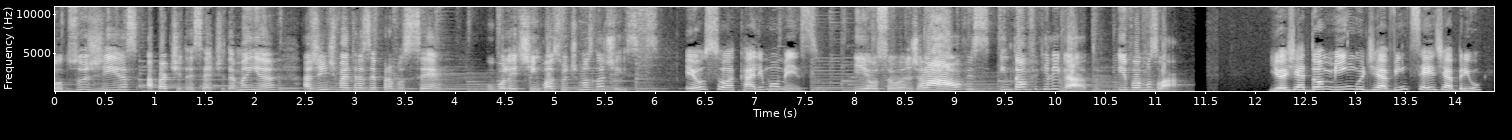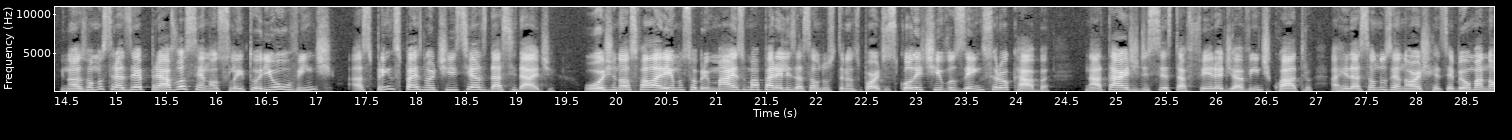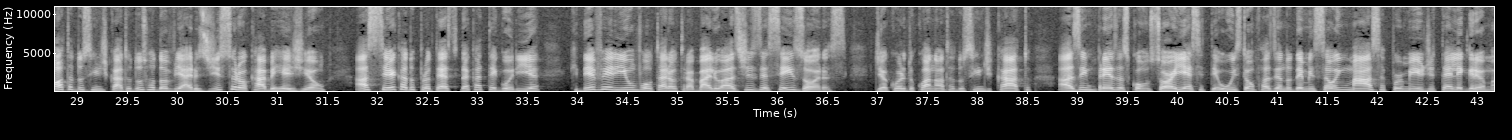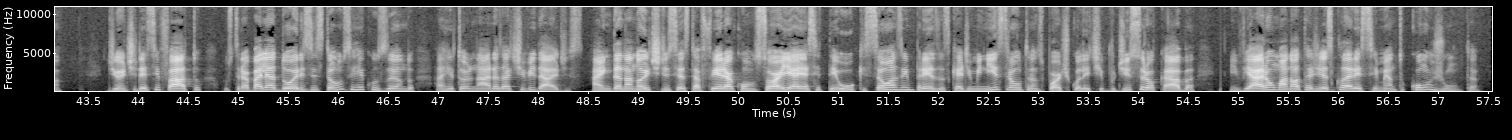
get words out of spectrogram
Todos os dias, a partir das 7 da manhã, a gente vai trazer para você o boletim com as últimas notícias. Eu sou a Kali Momesso. E eu sou Angela Alves, então fique ligado. E vamos lá. E hoje é domingo, dia 26 de abril, e nós vamos trazer para você, nosso leitor e ouvinte, as principais notícias da cidade. Hoje nós falaremos sobre mais uma paralisação dos transportes coletivos em Sorocaba. Na tarde de sexta-feira, dia 24, a redação do Zenorte recebeu uma nota do Sindicato dos Rodoviários de Sorocaba e região acerca do protesto da categoria que deveriam voltar ao trabalho às 16 horas. De acordo com a nota do sindicato, as empresas Consor e STU estão fazendo demissão em massa por meio de telegrama. Diante desse fato, os trabalhadores estão se recusando a retornar às atividades. Ainda na noite de sexta-feira, a Consor e a STU, que são as empresas que administram o transporte coletivo de Sorocaba, enviaram uma nota de esclarecimento conjunta.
